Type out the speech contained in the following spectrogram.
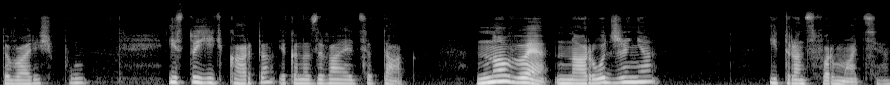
товариш Пу. І стоїть карта, яка називається так: Нове народження і трансформація.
